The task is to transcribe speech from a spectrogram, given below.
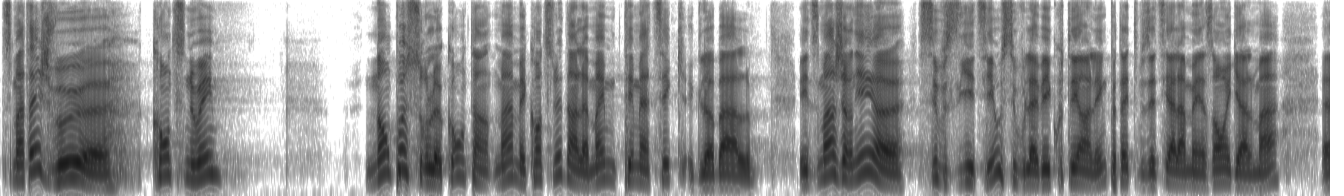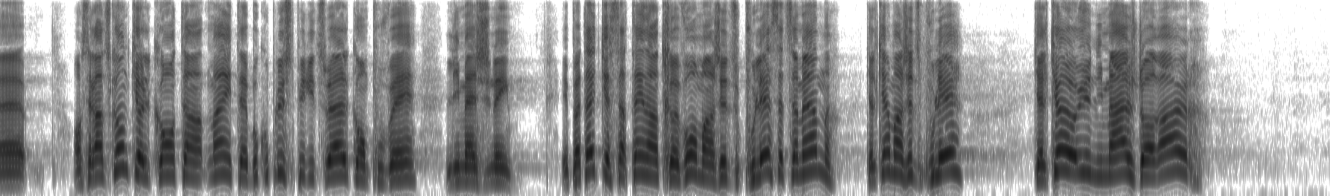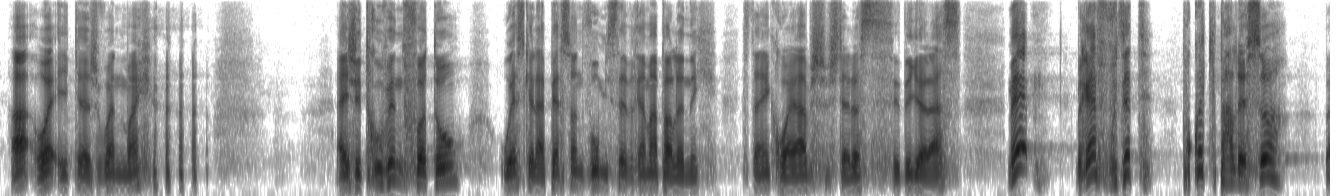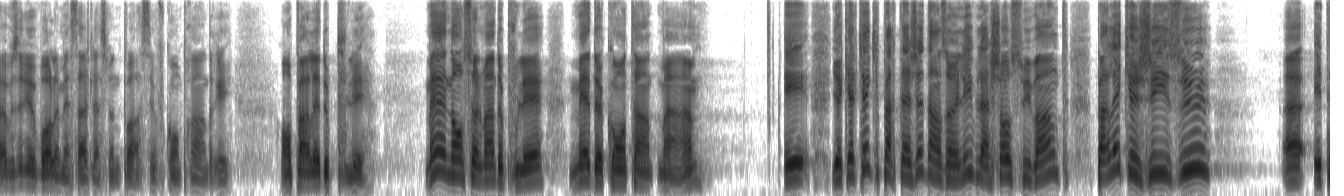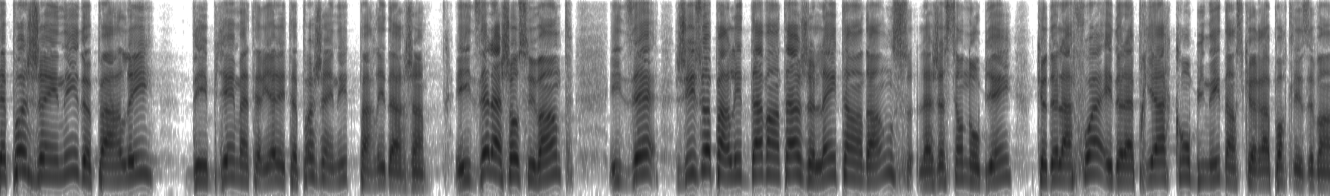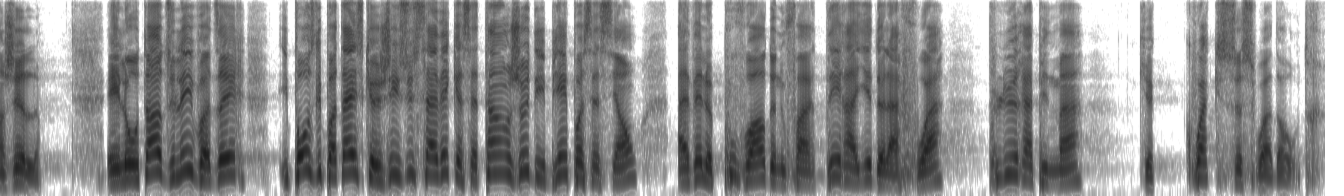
Ce matin, je veux euh, continuer, non pas sur le contentement, mais continuer dans la même thématique globale. Et dimanche dernier, euh, si vous y étiez ou si vous l'avez écouté en ligne, peut-être vous étiez à la maison également, euh, on s'est rendu compte que le contentement était beaucoup plus spirituel qu'on pouvait l'imaginer. Et peut-être que certains d'entre vous ont mangé du poulet cette semaine. Quelqu'un a mangé du poulet? Quelqu'un a eu une image d'horreur? Ah, ouais, et que je vois une main. J'ai trouvé une photo où est-ce que la personne vomissait vraiment par le nez. C'était incroyable. J'étais là, c'est dégueulasse. Mais, bref, vous dites, pourquoi il parle de ça? Ben, vous irez voir le message de la semaine passée, vous comprendrez. On parlait de poulet. Mais non seulement de poulet, mais de contentement. Hein. Et il y a quelqu'un qui partageait dans un livre la chose suivante, parlait que Jésus n'était euh, pas gêné de parler des biens matériels, n'était pas gêné de parler d'argent. Et il disait la chose suivante, il disait, Jésus a parlé davantage de l'intendance, la gestion de nos biens, que de la foi et de la prière combinées dans ce que rapportent les évangiles. Et l'auteur du livre va dire, il pose l'hypothèse que Jésus savait que cet enjeu des biens possessions avait le pouvoir de nous faire dérailler de la foi plus rapidement que quoi que ce soit d'autre.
